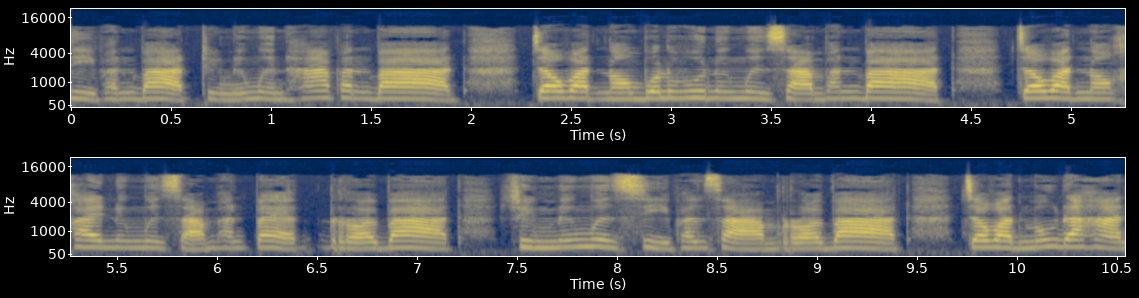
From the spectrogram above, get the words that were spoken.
14,000 บาท ถึง 15,000 บาท จังหวัดหนองบัวลำพู13,000 บาท จังหวัดหนองคาย13,800 บาท ถึง 14,300 บาท จังหวัดมุกดาหาร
